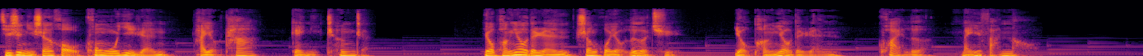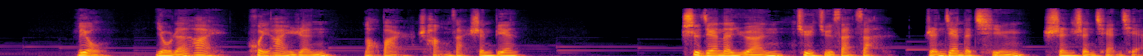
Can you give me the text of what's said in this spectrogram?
即使你身后空无一人，还有他给你撑着。有朋友的人生活有乐趣，有朋友的人快乐没烦恼。六，有人爱会爱人，老伴儿常在身边。世间的缘聚聚散散，人间的情深深浅浅。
